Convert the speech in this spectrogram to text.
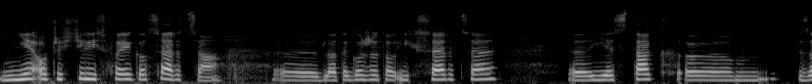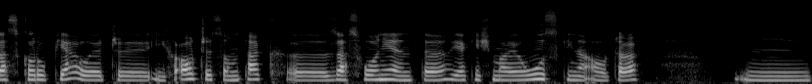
nie oczyścili swojego serca, dlatego że to ich serce jest tak zaskorupiałe, czy ich oczy są tak e, zasłonięte, jakieś mają łuski na oczach, mm,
